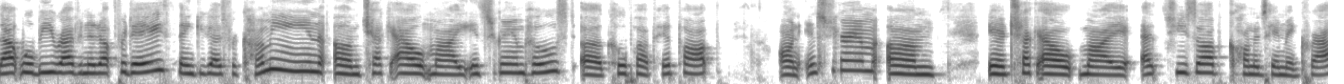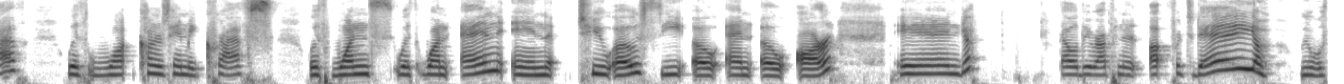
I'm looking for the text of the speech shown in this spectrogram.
that will be wrapping it up for today. Thank you guys for coming. Um, check out my Instagram post, uh, Copop Hip Hop on Instagram. Um, and check out my Etsy shop, Conor's Handmade Craft, with one Conor's Handmade Crafts with one with one N in two O C O N O R. And yeah, that will be wrapping it up for today. We will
